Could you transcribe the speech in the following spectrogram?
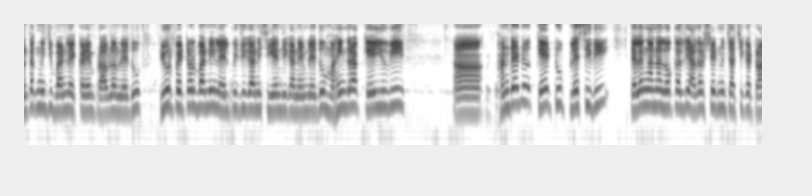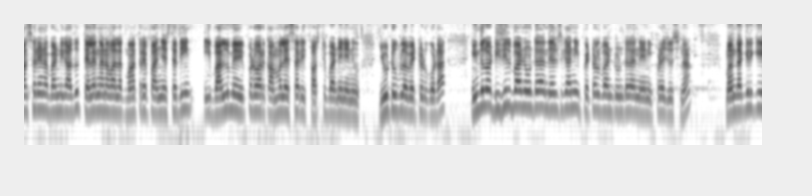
అంతకుమించి బండిలో ఎక్కడ ఏం ప్రాబ్లం లేదు. ప్యూర్ పెట్రోల్ బండి ఇలా ఎల్పిజి కానీ సిఎన్జీ కానీ ఏం లేదు. Mahindra KUV hundred K two plus ఇది. తెలంగాణ లోకల్ది అదర్ స్టేట్ నుంచి వచ్చి ఇక్కడ ట్రాన్స్ఫర్ అయిన బండి కాదు తెలంగాణ వాళ్ళకి మాత్రమే పనిచేస్తుంది ఈ బండ్లు మేము ఇప్పటివరకు అమ్మలేదు సార్. ఈ ఫస్ట్ బండి నేను యూట్యూబ్లో పెట్టుడు కూడా. ఇందులో డీజిల్ బండి ఉంటుందని తెలుసు కానీ పెట్రోల్ బండి ఉంటుందని నేను ఇప్పుడే చూసిన. మన దగ్గరికి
